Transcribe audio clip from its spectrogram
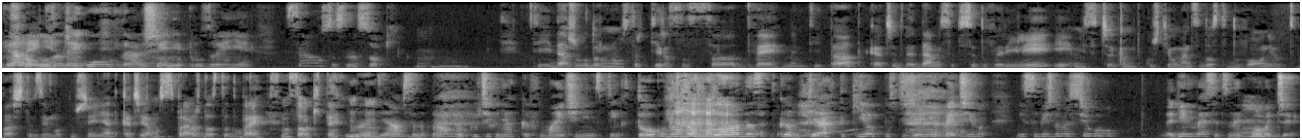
вярното за него, да, решение, прозрение, само с насоки. Ти даже ударно стартира с а, две ментита, така че две дами са ти се доверили и мисля, че към текущия момент са доста доволни от вашите взаимоотношения, така че явно се справяш доста добре с насоките. Надявам се, направо ме включиха някакъв майчин инстинкт. Толкова съм горда към тях, такива постижения вече имат. Ние се виждаме сигурно един месец, не повече,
